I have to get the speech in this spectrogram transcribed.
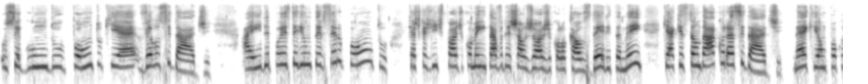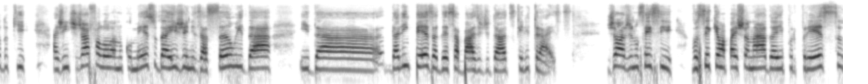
o segundo ponto que é velocidade. Aí depois teria um terceiro ponto, que acho que a gente pode comentar, vou deixar o Jorge colocar os dele também, que é a questão da acuracidade, né? Que é um pouco do que a gente já falou lá no começo, da higienização e da, e da, da limpeza dessa base de dados que ele traz. Jorge, não sei se você que é um apaixonado aí por preço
